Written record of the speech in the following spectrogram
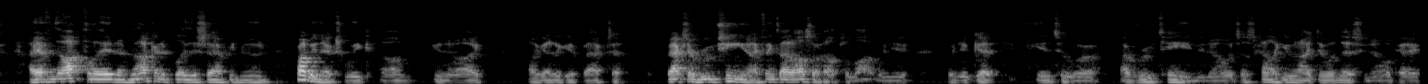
I have not played. I'm not going to play this afternoon. Probably next week. Um, you know, I I got to get back to back to routine. I think that also helps a lot when you when you get into a, a routine. You know, it's just kind of like you and I doing this. You know, okay,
